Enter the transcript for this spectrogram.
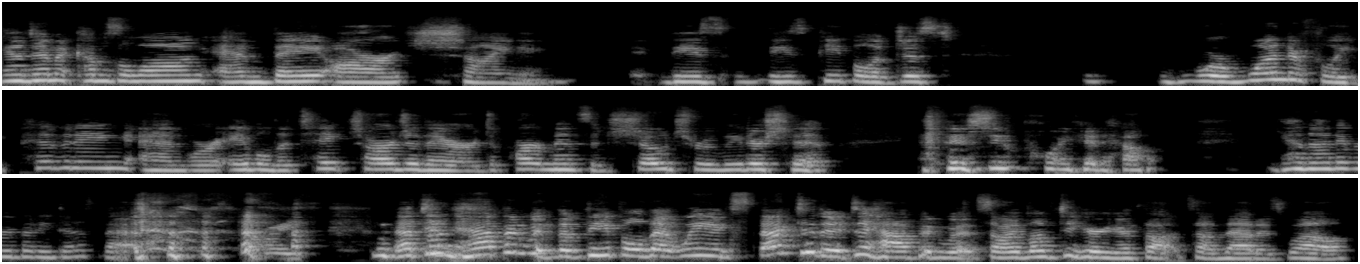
pandemic comes along and they are shining. These these people have just were wonderfully pivoting and were able to take charge of their departments and show true leadership. And as you pointed out, yeah, not everybody does that. Right. that didn't happen with the people that we expected it to happen with. So I'd love to hear your thoughts on that as well.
